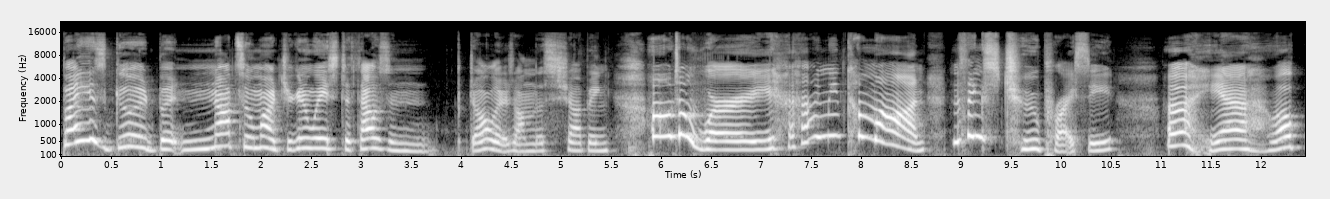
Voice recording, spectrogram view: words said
Buying is good, but not so much. You're going to waste a thousand dollars on this shopping. Oh, don't worry. I mean, come on. Nothing's too pricey. Uh, yeah, well,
